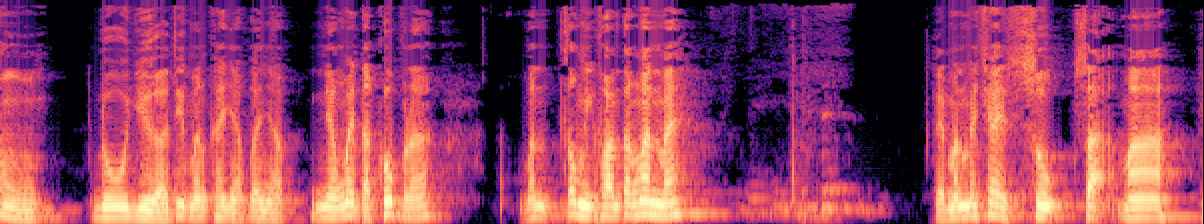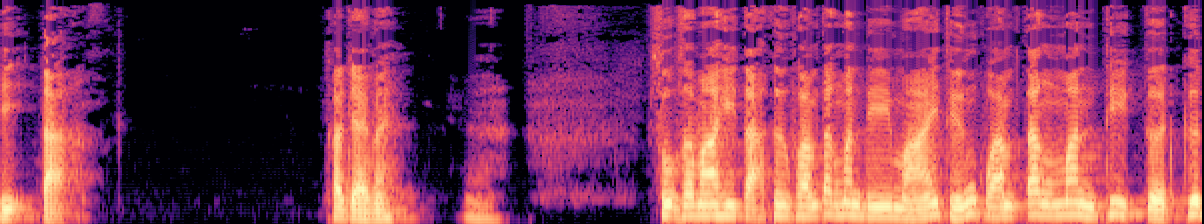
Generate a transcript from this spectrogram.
งดูเหยื่อที่มันขยับขยับ ยังไม่ตะครุบนะมันต้องมีความตั้งมั่นไหม แต่มันไม่ใช่สุสมาหิตะ เข้าใจไหมสุสมาหิตะคือความตั้งมั่นดีหมายถึงความตั้งมั่นที่เกิดขึ้น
